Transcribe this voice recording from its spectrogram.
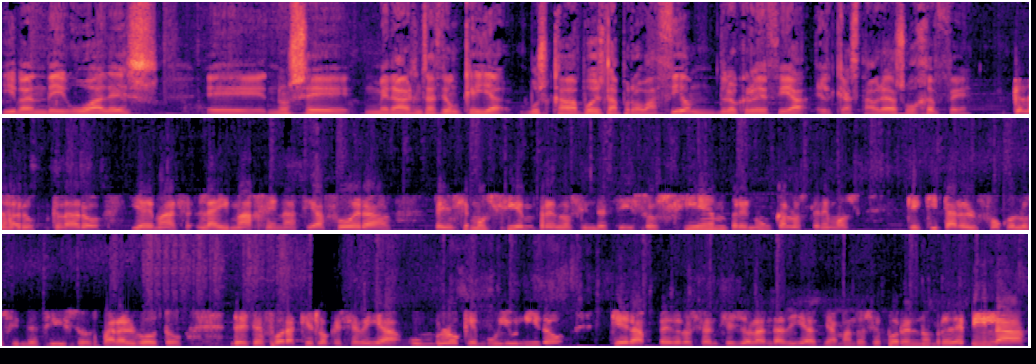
iban de iguales. Eh, no sé, me da la sensación que ella buscaba pues la aprobación de lo que le decía el que hasta ahora era su jefe. Claro, claro. Y además la imagen hacia afuera, pensemos siempre en los indecisos, siempre, nunca los tenemos que quitar el foco en los indecisos para el voto. Desde fuera, ¿qué es lo que se veía? Un bloque muy unido que era Pedro Sánchez y Yolanda Díaz, llamándose por el nombre de pila,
